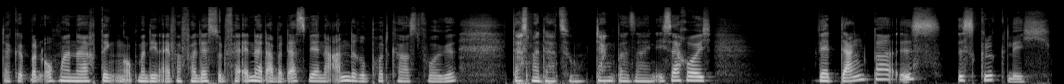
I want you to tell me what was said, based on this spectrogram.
Da könnte man auch mal nachdenken, ob man den einfach verlässt und verändert. Aber das wäre eine andere Podcast-Folge. Das mal dazu. Dankbar sein. Ich sage euch, wer dankbar ist, ist glücklich.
